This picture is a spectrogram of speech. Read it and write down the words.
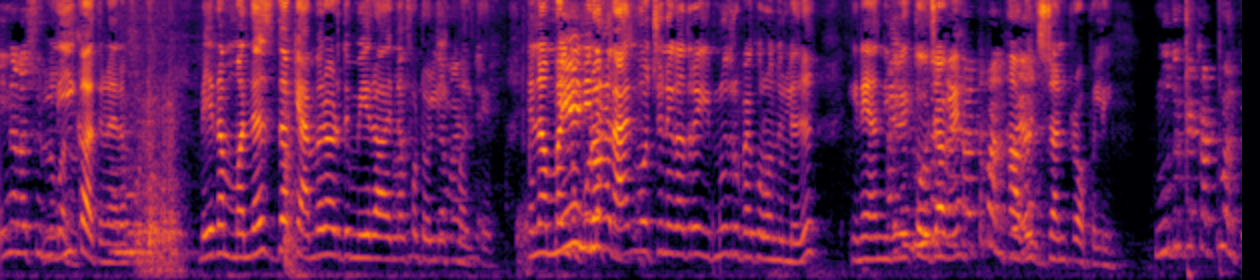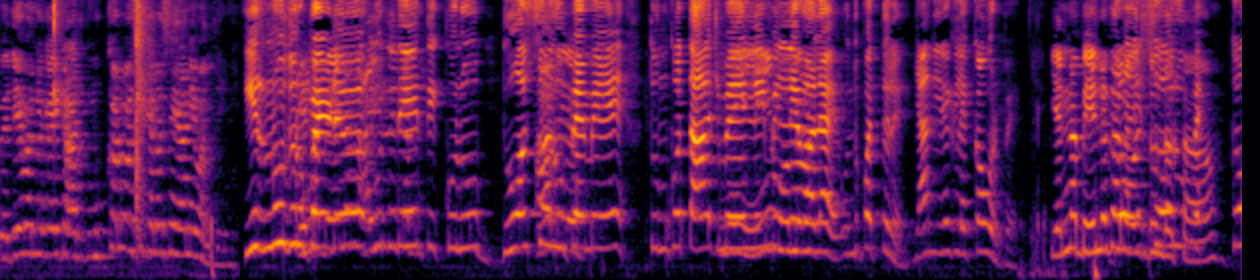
ಏನಲ್ಲ ಸುಳ್ಳು ಲೀಕ್ ಆತನ ಏನ ಫೋಟೋ ಮೇರ ಮನಸ್ದ ಕ್ಯಾಮೆರಾಡ್ದು ಮೇರ ಏನ ಫೋಟೋ ಲೀಕ್ ಮಾಡ್ತೀರಿ ಏನ ಅಮ್ಮ ಪೂರ ಫ್ಯಾನ್ ವಾಚನಿಗಾದ್ರೆ ಇನ್ನೂರು ರೂಪಾಯಿ ಕೊರೊಂದಿಲ್ಲ ಇನ್ನೇ ಅಂದ್ರೆ ತೋಜಾವೆ. ಹಾವ್ ಇಟ್ಸ್ ಡನ್ ಪ್ರಾಪರ್ಲಿ ನೂರು ರೂಪಾಯಿ ಕಟ್ ಮಲ್ಪೆ ದೇವನ ಗೈಟ್ ಮುಕ್ಕಲ್ ವಾಸಿ ಕೆಲಸ ಯಾನೆ ಮಾಡ್ತೀನಿ ಇರ್ನೂರು ರೂಪಾಯಿ ಮುಂದೆ ತಿಕ್ಕುನು ದೋ ಸೌ ರೂಪಾಯಿ ಮೇ तुमको ताज महल नहीं मिलने वाला है उन पत्तले यानी एक लेक्का और पे ये ना बेलदा लाइट दूंगा तो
